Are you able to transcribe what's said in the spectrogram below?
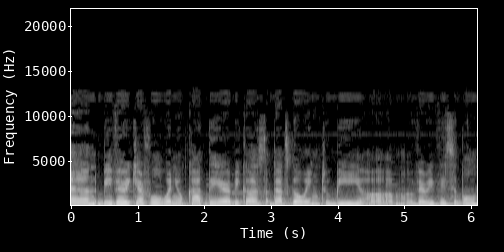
and be very careful when you cut there because that's going to be um, very visible.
